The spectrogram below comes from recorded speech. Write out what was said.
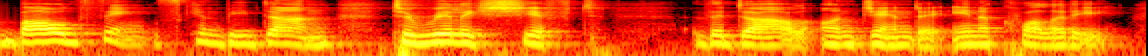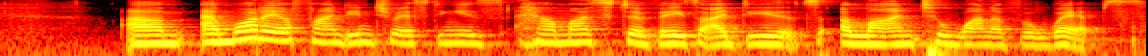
bold things, can be done to really shift the dial on gender inequality. Um, and what I find interesting is how most of these ideas align to one of the WEPs.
